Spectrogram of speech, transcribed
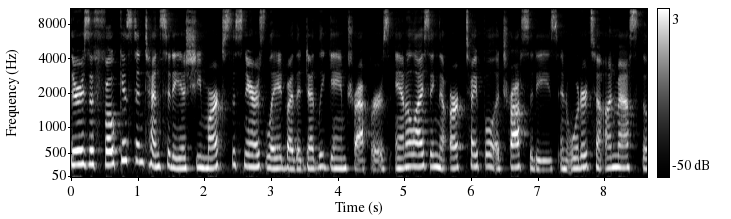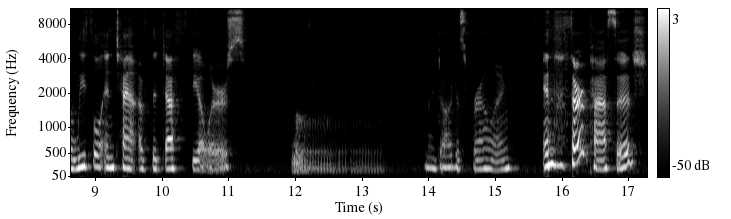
There is a focused intensity as she marks the snares laid by the deadly game trappers, analyzing the archetypal atrocities in order to unmask the lethal intent of the death dealers. My dog is growling. In the third passage,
